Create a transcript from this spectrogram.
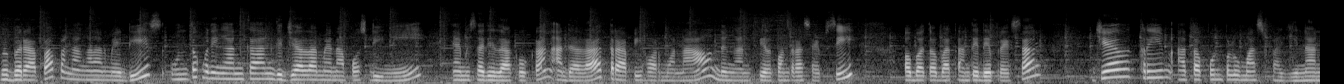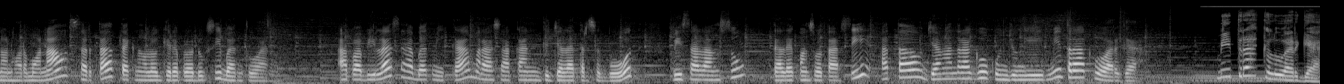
Beberapa penanganan medis untuk meringankan gejala menopause dini yang bisa dilakukan adalah terapi hormonal dengan pil kontrasepsi, obat-obat antidepresan, gel, krim, ataupun pelumas vagina non-hormonal, serta teknologi reproduksi bantuan. Apabila sahabat Mika merasakan gejala tersebut, bisa langsung telekonsultasi atau jangan ragu kunjungi mitra keluarga. Mitra keluarga,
